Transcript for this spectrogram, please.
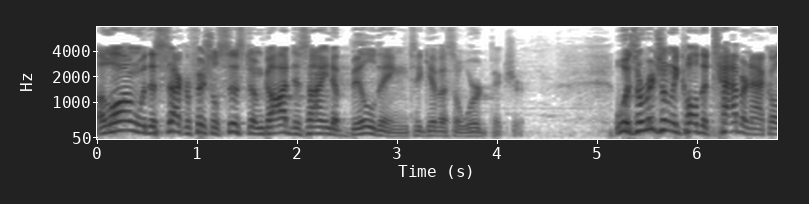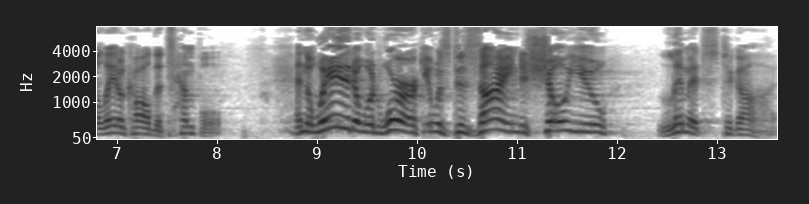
Along with the sacrificial system, God designed a building to give us a word picture. It was originally called the tabernacle, later called the temple. And the way that it would work, it was designed to show you limits to God.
